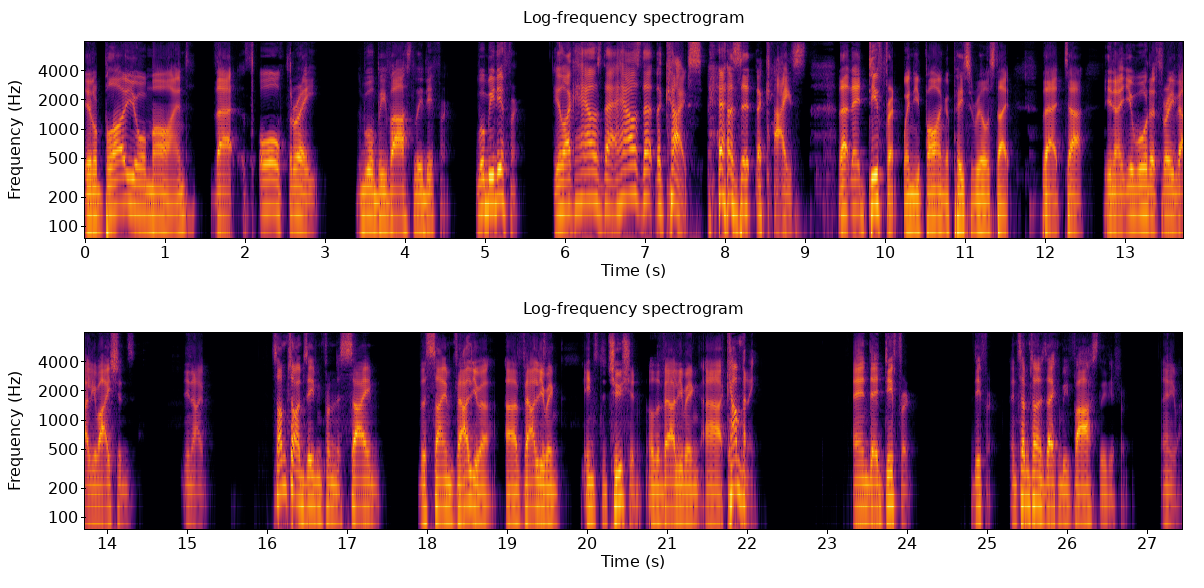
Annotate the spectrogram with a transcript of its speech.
It'll blow your mind that all three will be vastly different. Will be different. You're like, how's that? How's that the case? How's it the case that they're different when you're buying a piece of real estate? That uh, you know, you order three valuations, you know, sometimes even from the same the same valuer uh, valuing institution or the valuing uh, company, and they're different, different, and sometimes they can be vastly different. Anyway,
